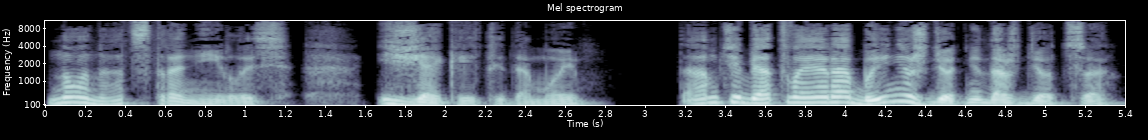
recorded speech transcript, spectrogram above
но она отстранилась. «Езжай-ка и ты домой. Там тебя твоя рабыня ждет не дождется».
